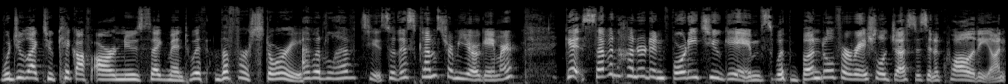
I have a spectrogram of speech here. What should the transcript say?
would you like to kick off our news segment with the first story? I would love to. So this comes from Eurogamer. Get 742 games with bundle for racial justice and equality on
